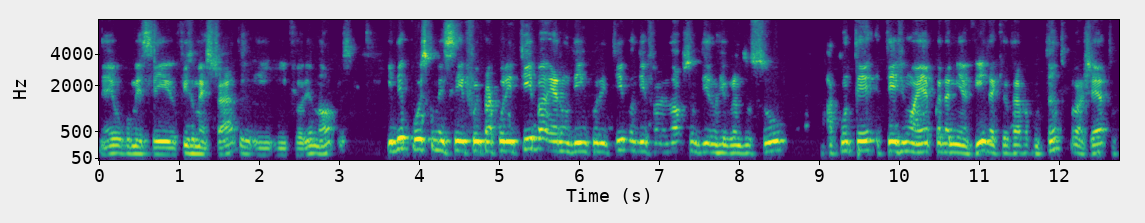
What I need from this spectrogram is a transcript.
Né? Eu comecei, eu fiz o mestrado em, em Florianópolis, e depois comecei, fui para Curitiba, era um dia em Curitiba, um dia em Florianópolis, um dia no Rio Grande do Sul. Aconte, teve uma época da minha vida que eu estava com tanto projeto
